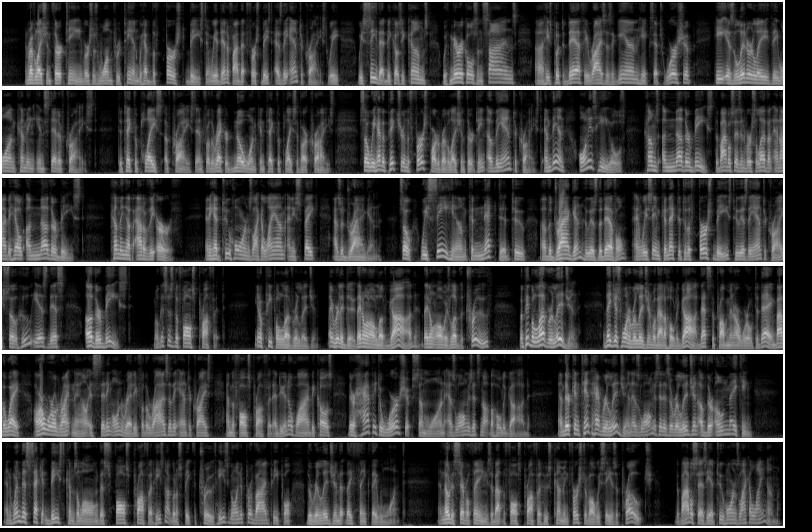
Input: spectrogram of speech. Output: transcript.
In Revelation 13, verses 1 through 10, we have the first beast, and we identify that first beast as the Antichrist. We, we see that because he comes with miracles and signs. Uh, he's put to death, he rises again, he accepts worship. He is literally the one coming instead of Christ to take the place of Christ. And for the record, no one can take the place of our Christ. So we have a picture in the first part of Revelation 13 of the Antichrist. And then on his heels comes another beast. The Bible says in verse 11, And I beheld another beast coming up out of the earth. And he had two horns like a lamb, and he spake as a dragon. So we see him connected to uh, the dragon, who is the devil, and we see him connected to the first beast, who is the Antichrist. So, who is this other beast? Well, this is the false prophet. You know, people love religion. They really do. They don't all love God, they don't always love the truth, but people love religion. They just want a religion without a holy God. That's the problem in our world today. And by the way, our world right now is sitting on ready for the rise of the Antichrist and the false prophet. And do you know why? Because they're happy to worship someone as long as it's not the Holy God. And they're content to have religion as long as it is a religion of their own making. And when this second beast comes along, this false prophet, he's not going to speak the truth. He's going to provide people the religion that they think they want. And notice several things about the false prophet who's coming. First of all, we see his approach. The Bible says he had two horns like a lamb.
